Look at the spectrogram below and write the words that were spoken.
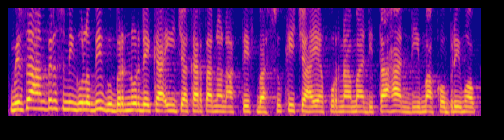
Mirsa hampir seminggu lebih Gubernur DKI Jakarta nonaktif Basuki Cahaya Purnama ditahan di Makobrimob.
